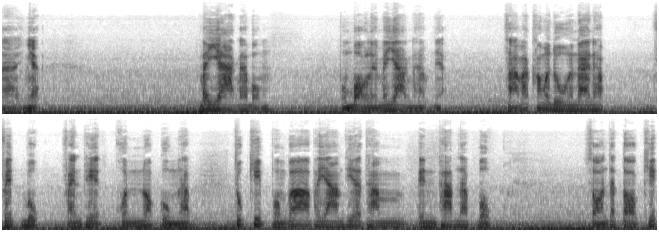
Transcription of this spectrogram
อ่าอย่างเงี้ย ไม่ยากนะผม ผมบอกเลยไม่ยากนะครับ เนี่ย สามารถเข้ามาดูกันได้นะครับ Facebook แฟนเพจคนนอกกรุงนะครับ ทุกคลิปผมก็พยายามที่จะทำเป็นภาพหน้าปก สอนตัต่อคลิป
